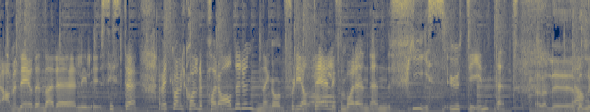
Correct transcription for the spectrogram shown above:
Ja, men det er jo den der eh, lille, siste Jeg vet ikke hva jeg vil kalle det paraderunden engang. Fordi at det er liksom bare en, en fis ut i intet. Det er veldig, Men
